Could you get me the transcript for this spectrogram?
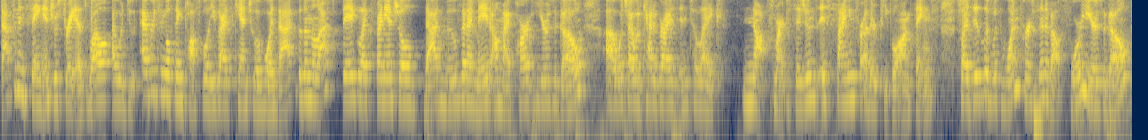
that's an insane interest rate as well. I would do every single thing possible you guys can to avoid that. So then the last big like financial bad move that I made on my part years ago, uh, which I would categorize into like not smart decisions is signing for other people on things. So I did live with one person about four years ago.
